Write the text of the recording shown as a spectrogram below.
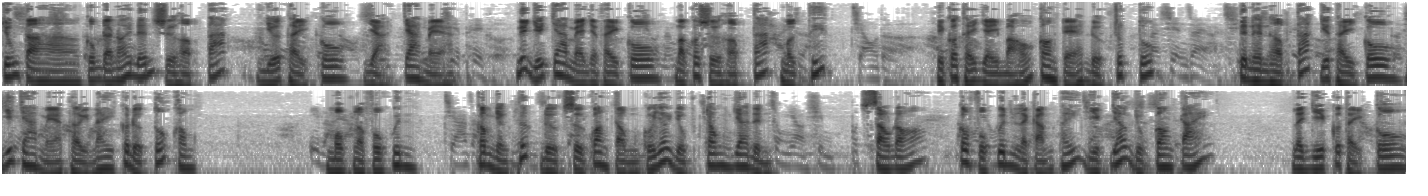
Chúng ta cũng đã nói đến sự hợp tác giữa thầy cô và cha mẹ. Nếu giữa cha mẹ và thầy cô mà có sự hợp tác mật thiết, thì có thể dạy bảo con trẻ được rất tốt. Tình hình hợp tác giữa thầy cô với cha mẹ thời nay có được tốt không? Một là phụ huynh không nhận thức được sự quan trọng của giáo dục trong gia đình. Sau đó con phụ huynh lại cảm thấy việc giáo dục con cái là việc của thầy cô.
